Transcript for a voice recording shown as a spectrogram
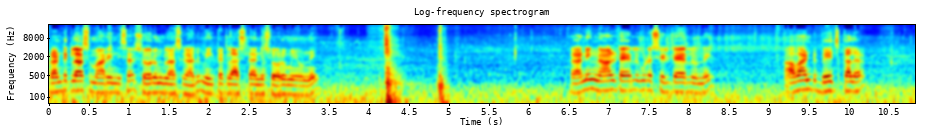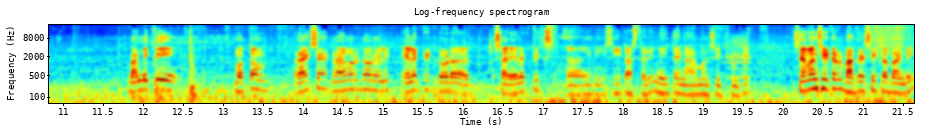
ఫ్రంట్ గ్లాస్ మారింది సార్. షోరూమ్ గ్లాస్ కాదు. మిగతా గ్లాసులు అన్ని షోరూమే ఉన్నాయి. రన్నింగ్ నాలుగు టైర్లు కూడా సెల్ టైర్లు ఉన్నాయి. Avant beige colour. బండికి మొత్తం right side driver door elec electric door sorry electric ఇది సీట్ వస్తుంది. మిగతా నార్మల్ సీట్లు ఉంటాయి. సెవెన్ సీటర్ బకెట్ సీట్ల బండి.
